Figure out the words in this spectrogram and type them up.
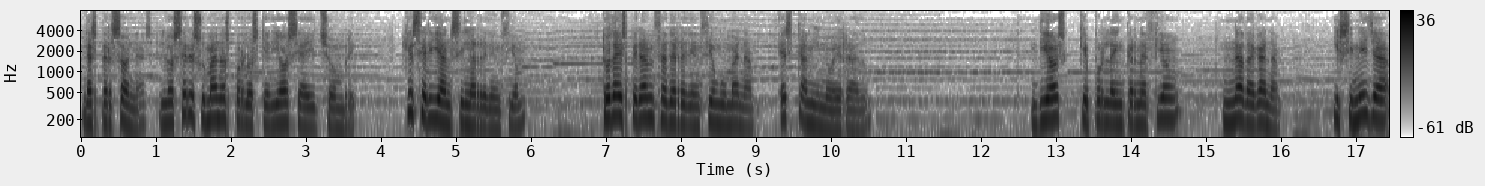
Las personas, los seres humanos por los que Dios se ha hecho hombre, ¿qué serían sin la redención? Toda esperanza de redención humana es camino errado. Dios, que por la encarnación nada gana y sin ella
